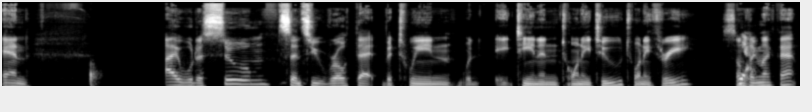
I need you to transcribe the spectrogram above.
And I would assume since you wrote that between what 18 and 22, 23, something like that,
